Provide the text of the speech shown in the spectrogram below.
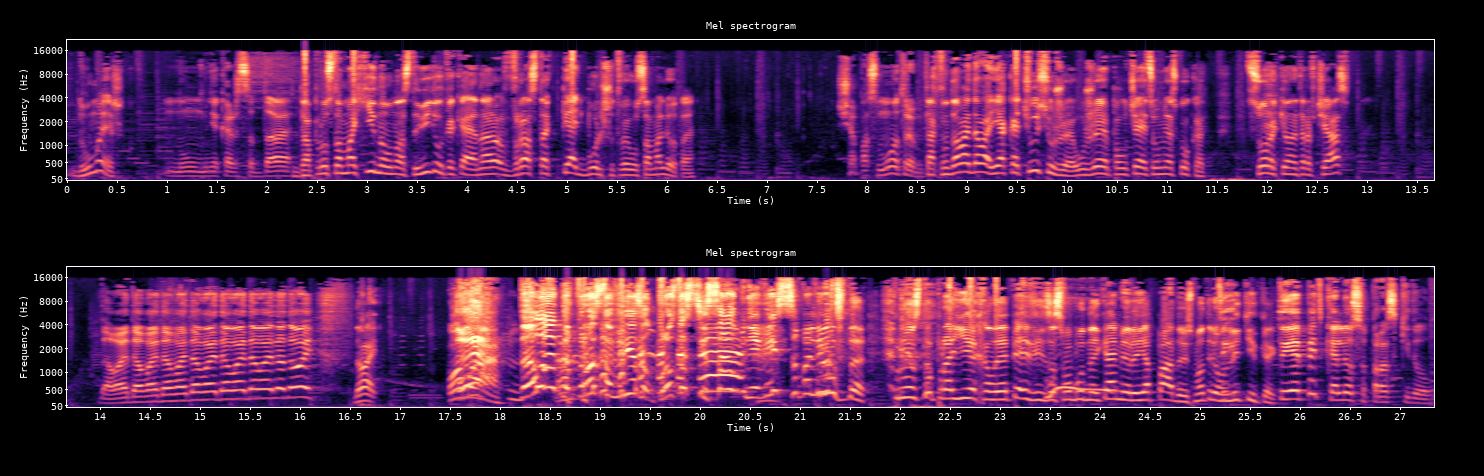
Думаешь? Ну, мне кажется, да. Да просто махина у нас, ты видел какая? Она в раз так 5 больше твоего самолета. Сейчас посмотрим. Так, ну давай, давай, я качусь уже. Уже получается у меня сколько? 40 километров в час. Давай, давай, давай, давай, давай, давай, давай, давай. Давай. Э, Опа! да ладно, просто врезал, мне весь самолет. Просто, просто проехал, и опять из-за свободной камеры я падаю. Смотри, он летит как. Ты опять колеса пораскидывал.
